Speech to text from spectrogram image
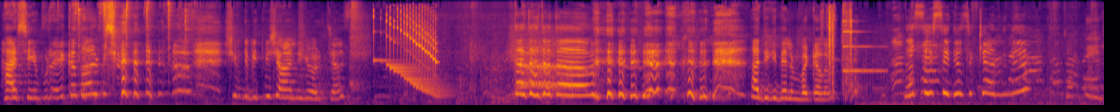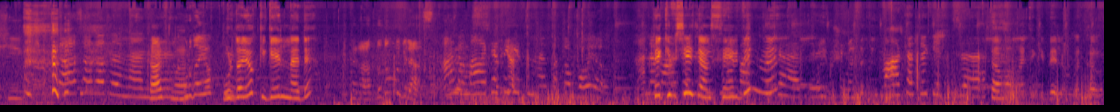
Her şey buraya kadarmış. Şimdi bitmiş halini göreceğiz. Da da da dam. Hadi gidelim bakalım. Nasıl hissediyorsun kendini? Çok değişik. Kart mı? Burada yok. Burada yok ki gelin hadi. Rahatladın mı biraz? Anne markete boya. Peki bir şey diyeceğim. Sevdin mi? Markete gideceğiz. Tamam hadi gidelim bakalım.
